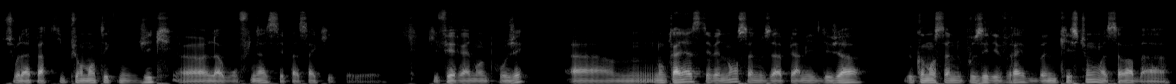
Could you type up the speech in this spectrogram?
sur la partie purement technologique. Euh, là où au final, c'est pas ça qui fait qui fait réellement le projet. donc à cet événement, ça nous a permis déjà de commencer à nous poser les vraies bonnes questions, à savoir bah,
